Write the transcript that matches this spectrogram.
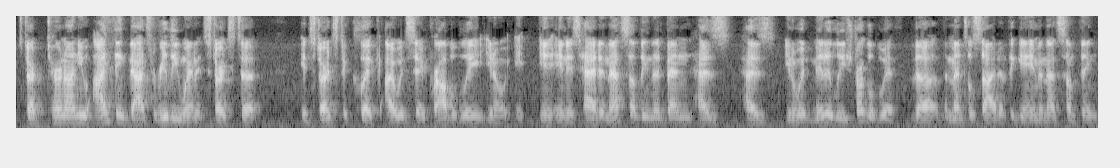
start to turn on you, I think that's really when it starts to it starts to click. I would say probably you know in, in, his head, and that's something that Ben has has you know admittedly struggled with the the mental side of the game, and that's something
